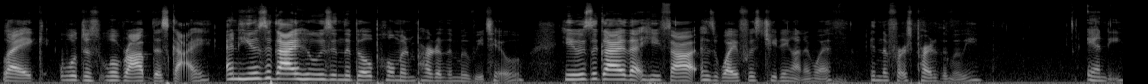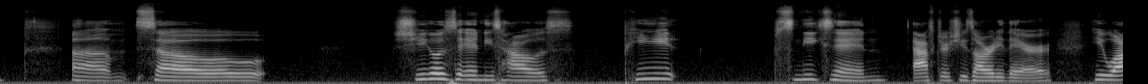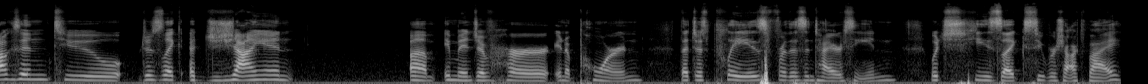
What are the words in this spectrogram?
Like, we'll just we'll rob this guy." And he was a guy who was in the Bill Pullman part of the movie too. He was the guy that he thought his wife was cheating on him with in the first part of the movie. Andy. Um, so she goes to Andy's house. Pete sneaks in after she's already there. He walks into just like a giant um, image of her in a porn that just plays for this entire scene, which he's like super shocked by.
